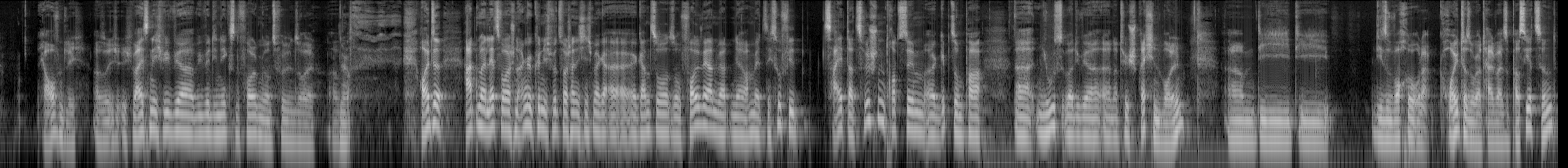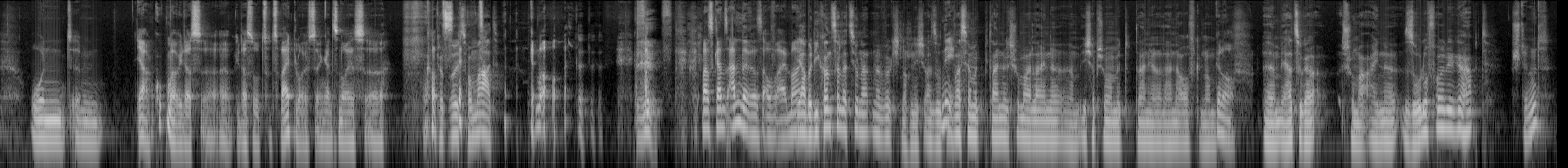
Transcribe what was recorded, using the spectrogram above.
Ja, hoffentlich. Also ich, ich weiß nicht, wie wir, wie wir die nächsten Folgen uns füllen sollen. Also Ja. heute hatten wir letzte Woche schon angekündigt, wird es wahrscheinlich nicht mehr ga- äh, ganz so, so voll werden. Wir hatten ja, haben jetzt nicht so viel Zeit dazwischen. Trotzdem äh, gibt es so ein paar äh, News, über die wir äh, natürlich sprechen wollen, ähm, die, die diese Woche oder heute sogar teilweise passiert sind. Und ähm, ja, guck mal, wie das, äh, wie das so zu zweit läuft. So ein ganz neues äh, Konzept. Format. Genau. Was ganz anderes auf einmal. ja, aber die Konstellation hatten wir wirklich noch nicht. Also Nee. du warst ja mit Daniel schon mal alleine. Ähm, ich habe schon mal mit Daniel alleine aufgenommen. Genau. Ähm, er hat sogar schon mal eine Solo-Folge gehabt. Stimmt.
